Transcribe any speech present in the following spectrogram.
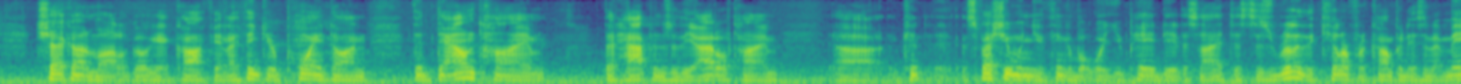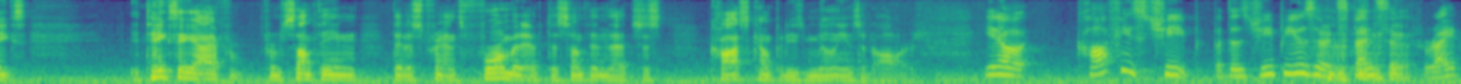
Check on model, go get coffee. And I think your point on the downtime that happens or the idle time uh, especially when you think about what you pay data scientists, is really the killer for companies, and it makes it takes AI from, from something that is transformative to something that just costs companies millions of dollars. You know, coffee's cheap, but those GPUs are expensive, right?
